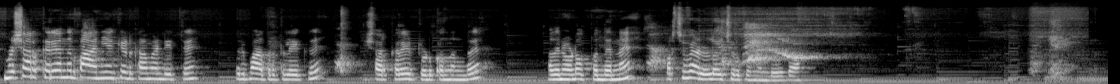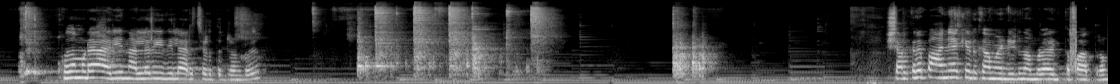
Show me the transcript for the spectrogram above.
നമ്മൾ ശർക്കര ഒന്ന് പാനിയൊക്കെ എടുക്കാൻ വേണ്ടിയിട്ട് ഒരു പാത്രത്തിലേക്ക് ശർക്കര ഇട്ട് കൊടുക്കുന്നുണ്ട്. അതിനോടൊപ്പം തന്നെ കുറച്ച് വെള്ളം ഒഴിച്ചു കൊടുക്കുന്നുണ്ട് കേട്ടോ. അപ്പൊ നമ്മുടെ അരി നല്ല രീതിയിൽ അരച്ചെടുത്തിട്ടുണ്ട്. ശർക്കര പാനിയാക്കി എടുക്കാൻ വേണ്ടിയിട്ട് നമ്മൾ എടുത്ത പാത്രം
